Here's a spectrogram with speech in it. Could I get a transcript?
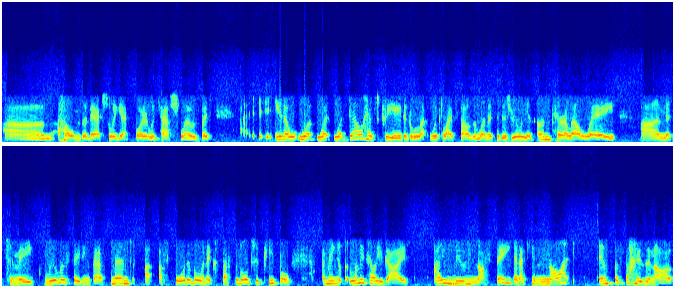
um, homes and they actually get quarterly cash flows. But you know what, what what Del has created with Lifestyles Unlimited is really an unparalleled way um, to make real estate investment uh, affordable and accessible to people. I mean, let me tell you guys, I knew nothing. And I cannot emphasize enough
